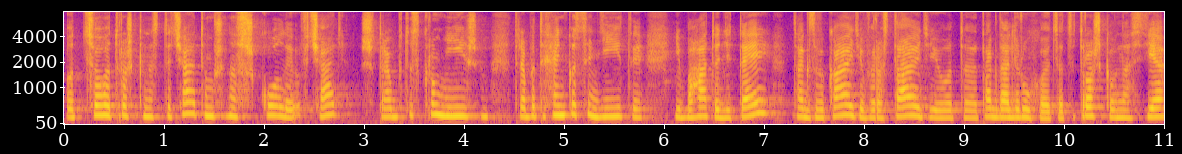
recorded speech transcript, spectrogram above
от цього трошки не вистачає, тому що нас школи вчать, що треба бути скромнішим, треба тихенько сидіти. І багато дітей так звикають і виростають, і от е, так далі рухаються. Це трошки у нас є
